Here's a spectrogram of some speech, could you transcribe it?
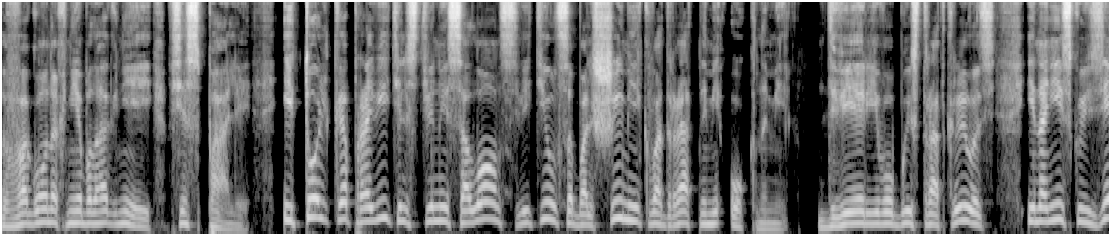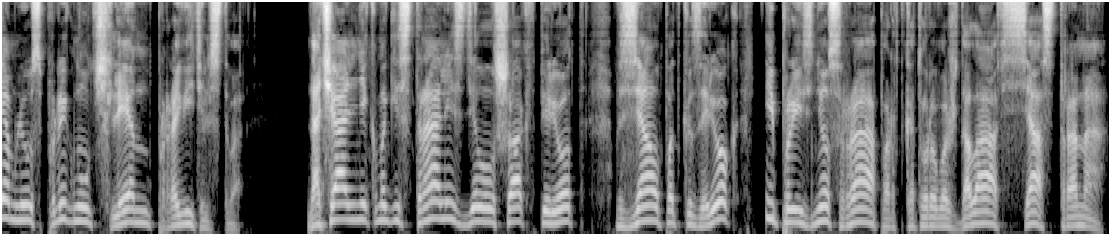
В вагонах не было огней, все спали, и только правительственный салон светился большими квадратными окнами. Дверь его быстро открылась, и на низкую землю спрыгнул член правительства — Начальник магистрали сделал шаг вперед, взял под козырек и произнес рапорт, которого ждала вся страна.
